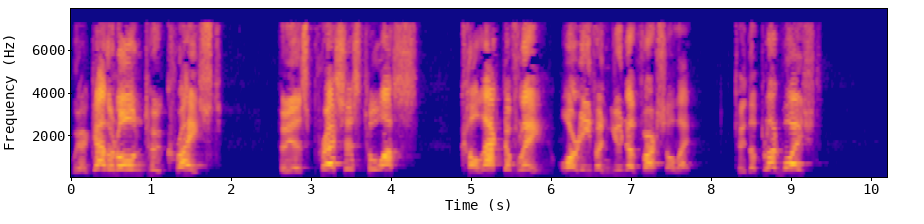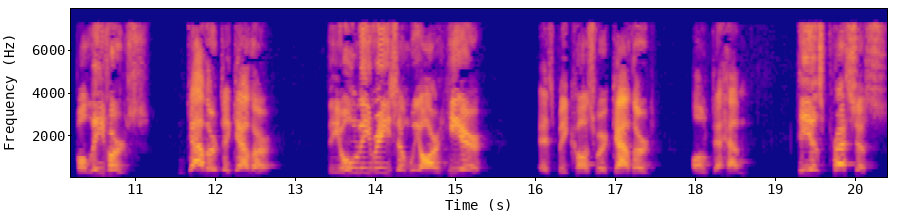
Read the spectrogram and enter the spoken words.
We are gathered on to Christ, who is precious to us collectively or even universally. To the blood washed believers gathered together, the only reason we are here is because we're gathered unto Him. He is precious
